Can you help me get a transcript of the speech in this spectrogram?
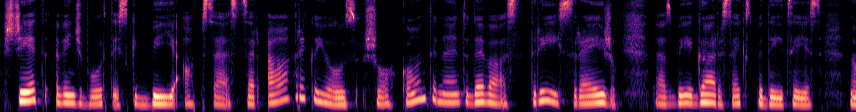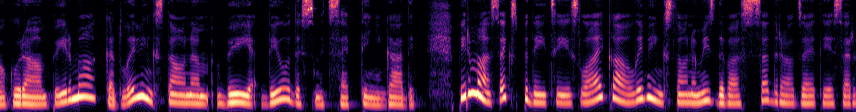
Šķiet, viņš burtiski bija apsēsts ar Āfriku, jo uz šo kontinentu devās trīs reižu. Tās bija garas ekspedīcijas, no kurām pirmā, kad Livingstonam bija 27 gadi. Pirmās ekspedīcijas laikā Livingstonam izdevās sadarboties sadraudzēties ar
